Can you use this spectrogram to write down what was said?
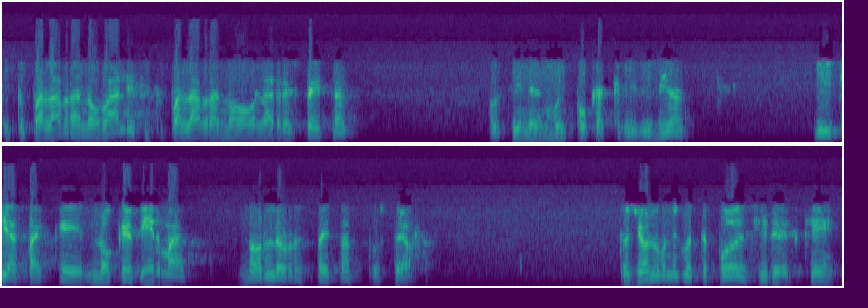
Si tu palabra no vale, si tu palabra no la respetas, pues tienes muy poca credibilidad. Y si hasta que lo que firmas no lo respetas, pues peor. Pues yo lo único que te puedo decir es que,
